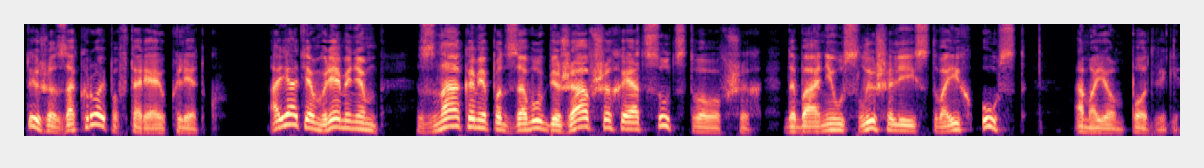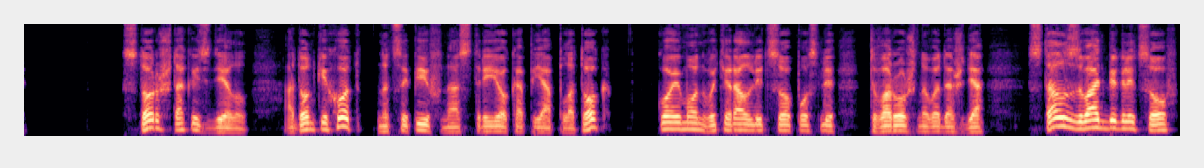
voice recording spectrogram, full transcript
Ты же закрой, повторяю, клетку, а я тем временем знаками подзову бежавших и отсутствовавших, дабы они услышали из твоих уст о моем подвиге. Сторож так и сделал, а Дон Кихот, нацепив на острие копья платок, коим он вытирал лицо после творожного дождя, стал звать беглецов,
